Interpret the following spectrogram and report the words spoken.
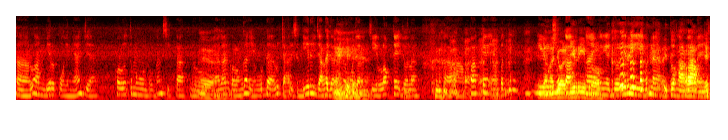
eh, lu ambil poinnya aja kalau itu menguntungkan sikat bro Iya. ya kan kalau enggak ya udah lu cari sendiri jalan-jalannya mau Iya. jalan cilok kayak jualan eh, apa kayak yang penting Yang jual diri, Ah, bro. yang jual diri benar Itu nggak haram boleh.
